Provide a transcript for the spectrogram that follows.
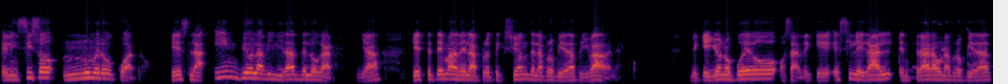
el inciso número cuatro, que es la inviolabilidad del hogar, ¿ya? Que este tema de la protección de la propiedad privada, en el. De que yo no puedo, o sea, de que es ilegal entrar a una propiedad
